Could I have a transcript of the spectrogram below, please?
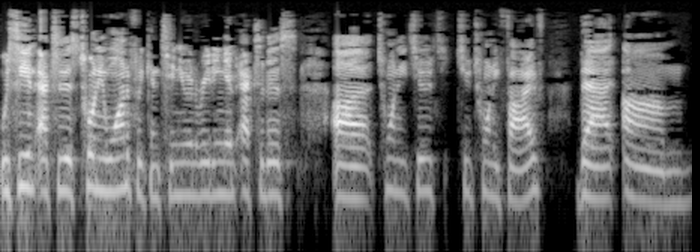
We see in Exodus 21, if we continue in reading in Exodus uh, 22 to 25, that um,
